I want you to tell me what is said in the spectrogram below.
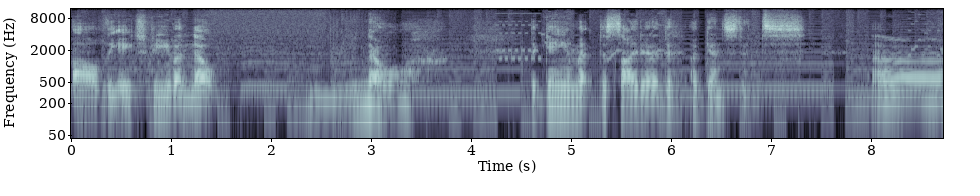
of the HP, but no! No! The game decided against it. Uh...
